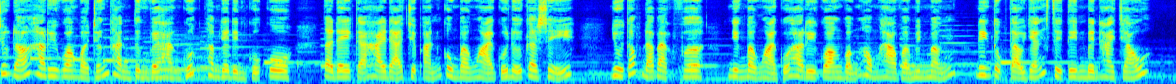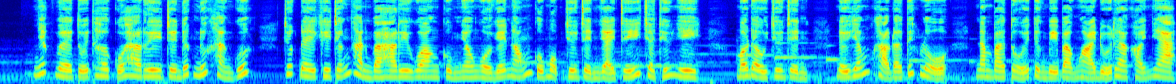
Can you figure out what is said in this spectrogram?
Trước đó, Harry Won và Trấn Thành từng về Hàn Quốc thăm gia đình của cô. Tại đây, cả hai đã chụp ảnh cùng bà ngoại của nữ ca sĩ. Dù tóc đã bạc phơ, nhưng bà ngoại của Harry Won vẫn hồng hào và minh mẫn, liên tục tạo dáng xì tin bên hai cháu. Nhắc về tuổi thơ của Harry trên đất nước Hàn Quốc, trước đây khi Trấn Thành và Harry Won cùng nhau ngồi ghế nóng của một chương trình giải trí cho thiếu nhi. Mở đầu chương trình, nữ giám khảo đã tiết lộ, năm 3 tuổi từng bị bà ngoại đuổi ra khỏi nhà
